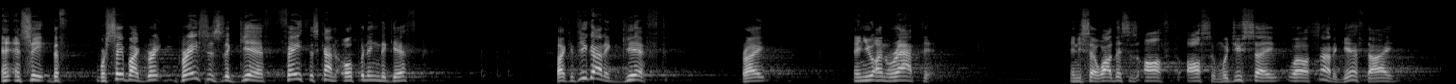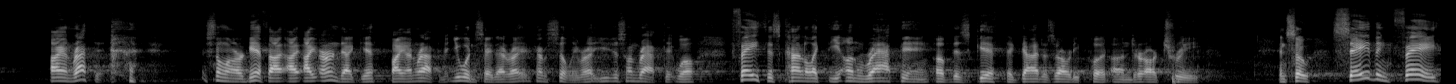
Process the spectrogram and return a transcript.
and, and, see, the, we're saved by grace. Grace is the gift. Faith is kind of opening the gift. Like if you got a gift, right, and you unwrapped it, and you say, wow, this is awesome, would you say, well, it's not a gift, I, I unwrapped it? it's no longer a gift. I, I, I, earned that gift by unwrapping it. You wouldn't say that, right? It's kind of silly, right? You just unwrapped it. Well, faith is kind of like the unwrapping of this gift that God has already put under our tree. And so saving faith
